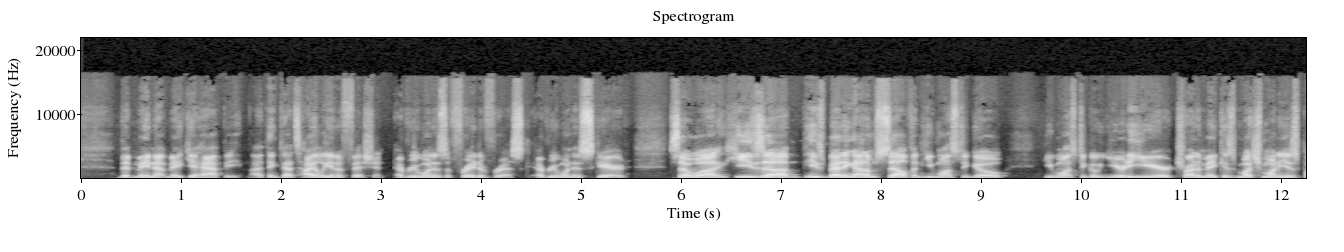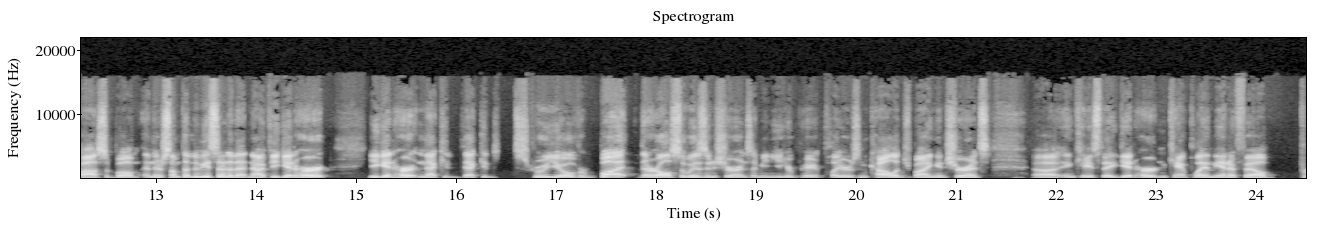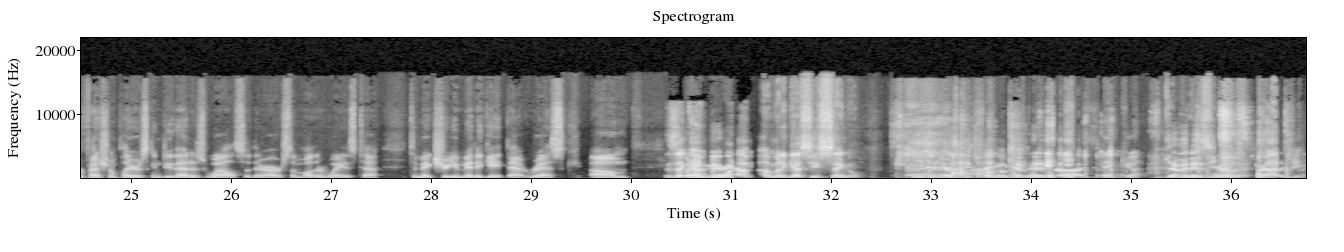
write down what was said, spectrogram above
that may not make you happy? I think that's highly inefficient. Everyone is afraid of risk. Everyone is scared. So uh, he's uh, he's betting on himself, and he wants to go." He wants to go year to year, try to make as much money as possible. And there's something to be said of that. Now, if you get hurt, you get hurt and that could that could screw you over. But there also is insurance. I mean, you hear players in college buying insurance uh, in case they get hurt and can't play in the NFL. Professional players can do that as well. So there are some other ways to to make sure you mitigate that risk. Um, is that guy married? Want- I'm, I'm going to guess he's single. He's single, given his uh, given his yearly strategy.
